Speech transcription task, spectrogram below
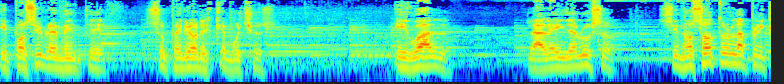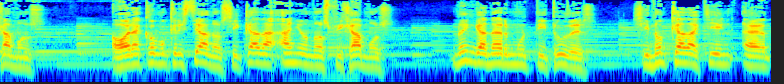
y posiblemente superiores que muchos. Igual la ley del uso, si nosotros la aplicamos ahora como cristianos, si cada año nos fijamos no en ganar multitudes, sino cada quien a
